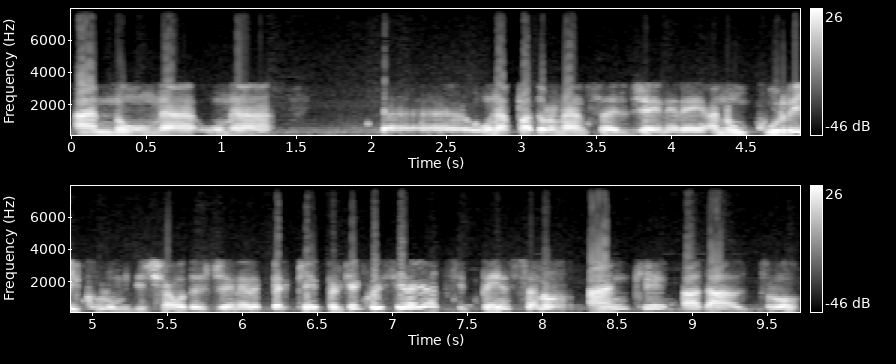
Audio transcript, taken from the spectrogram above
hanno una, una, eh, una, padronanza del genere, hanno un curriculum diciamo del genere. Perché? Perché questi ragazzi pensano anche ad altro,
